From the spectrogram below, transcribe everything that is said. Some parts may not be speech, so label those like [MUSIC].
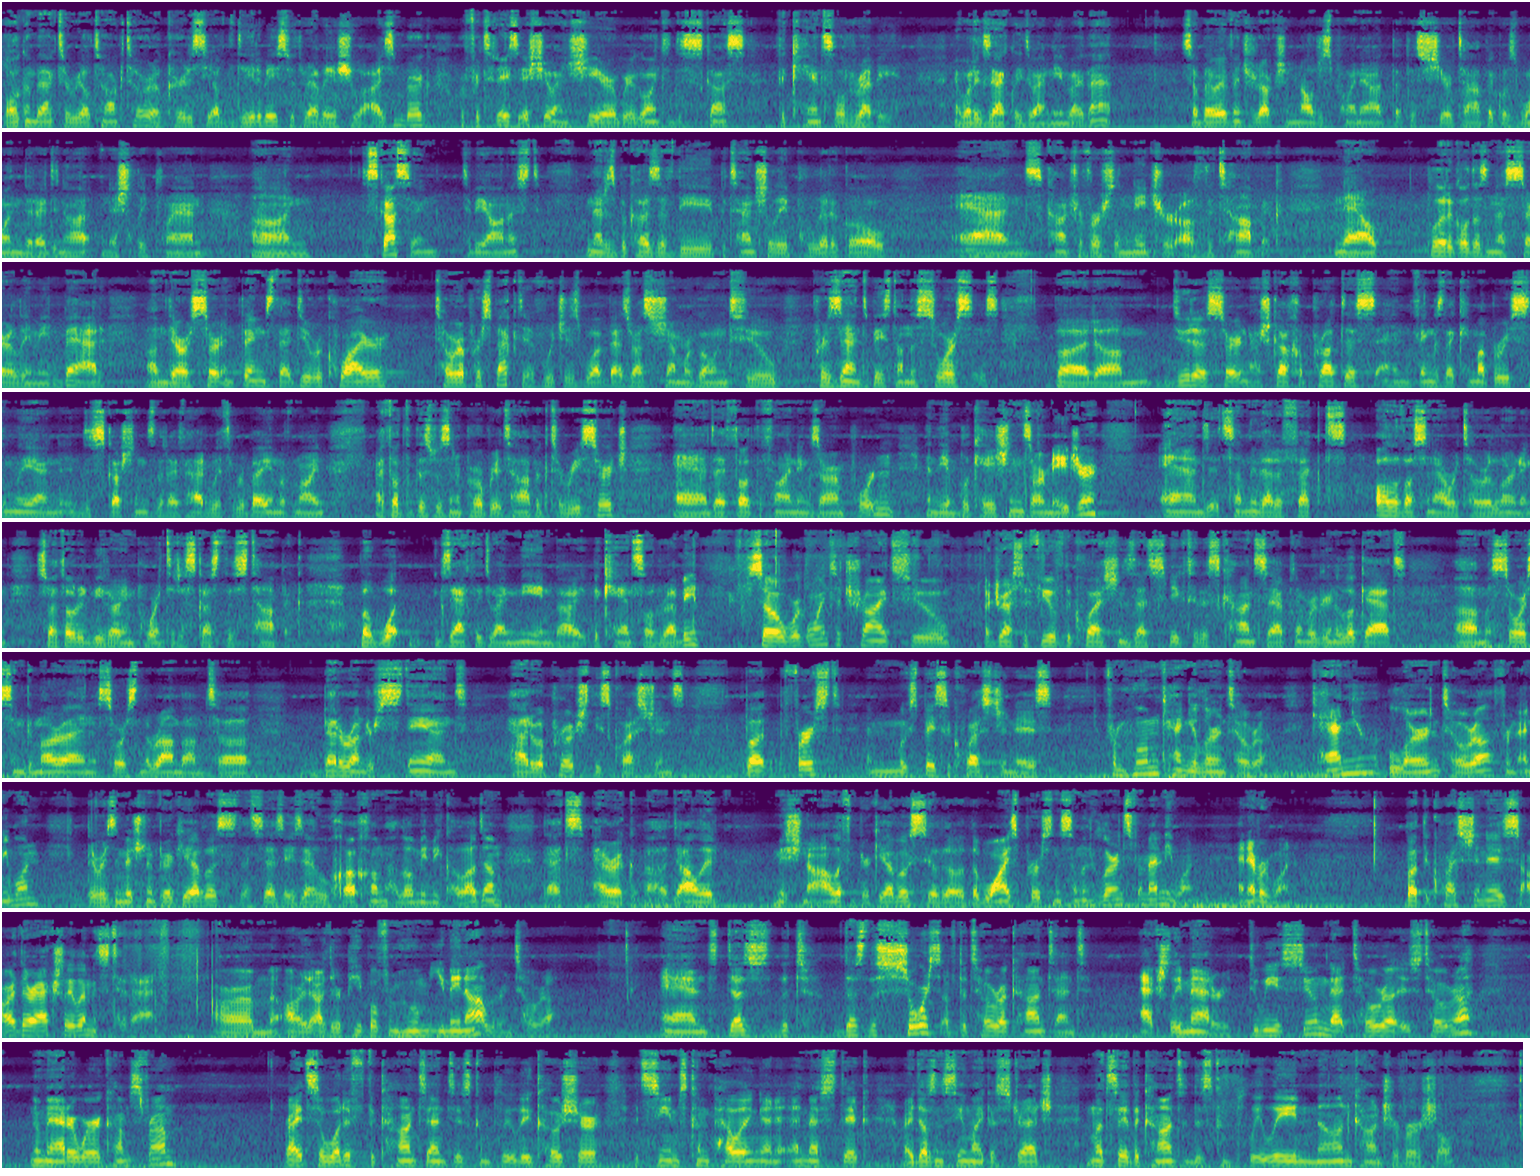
Welcome back to Real Talk Torah, courtesy of the database with Rabbi Yeshua Eisenberg, where for today's issue and shir, we're going to discuss the canceled Rebbe. Now, what exactly do I mean by that? So, by way of introduction, I'll just point out that this shiur topic was one that I did not initially plan on discussing, to be honest, and that is because of the potentially political and controversial nature of the topic. Now, political doesn't necessarily mean bad. Um, there are certain things that do require Torah perspective, which is what Bezras Hashem we're going to present based on the sources. But um, due to certain hashgacha pratis and things that came up recently and in discussions that I've had with rebbeim of mine, I thought that this was an appropriate topic to research, and I thought the findings are important and the implications are major, and it's something that affects all of us in our Torah learning. So I thought it would be very important to discuss this topic. But what exactly do I mean by the canceled Rebbe? So we're going to try to address a few of the questions that speak to this concept, and we're going to look at um, a source in Gemara and a source in the Rambam to better understand how to approach these questions. But the first and most basic question is from whom can you learn Torah? Can you learn Torah from anyone? There is a Mishnah in Pirkei Avos that says, Ezehu chacham halomi mikol adam. That's Parak uh, Dalid, Mishnah Aleph in Pirkei Avos. So the, the wise person is someone who learns from anyone and everyone. But the question is, are there actually limits to that? Um, are, are there people from whom you may not learn Torah? And does the, does the source of the Torah content actually matter? Do we assume that Torah is Torah, no matter where it comes from? Right? So, what if the content is completely kosher? It seems compelling and Emes-dic, right? It doesn't seem like a stretch. And let's say the content is completely non controversial.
